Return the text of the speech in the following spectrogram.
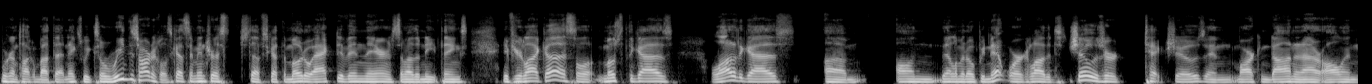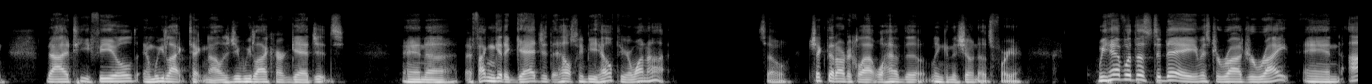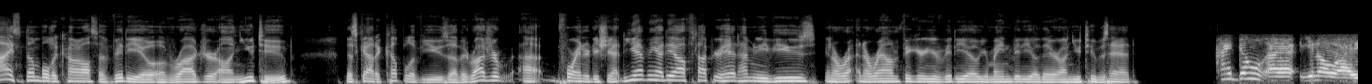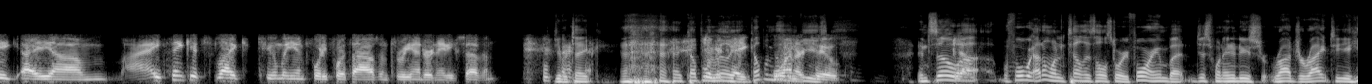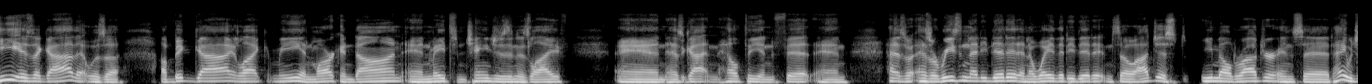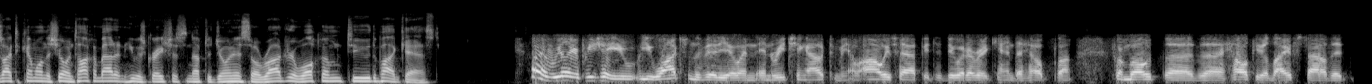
we're going to talk about that next week. So read this article. It's got some interesting stuff. It's got the MOTOACTV in there and some other neat things. If you're like us, most of the guys, a lot of the guys um, on the Element OP network, a lot of the shows are tech shows, and Mark and Don and I are all in the IT field, and we like technology. We like our gadgets. And uh, if I can get a gadget that helps me be healthier, why not? So check that article out. We'll have the link in the show notes for you. We have with us today Mr. Roger Wright, and I stumbled across a video of Roger on YouTube that's got a couple of views of it. Roger, uh, before I introduce you, do you have any idea off the top of your head how many views in a, in a round figure your video, your main video there on YouTube has had? I don't. I you know I I um I think it's like two million forty four thousand three hundred eighty seven. Give or take a couple of million, a couple million one or views. two. And so, yeah. uh, before we, I don't want to tell his whole story for him, but just want to introduce Roger Wright to you. He is a guy that was a, a big guy like me and Mark and Don and made some changes in his life and has gotten healthy and fit and has a, has a reason that he did it and a way that he did it. And so I just emailed Roger and said, Hey, would you like to come on the show and talk about it? And he was gracious enough to join us. So, Roger, welcome to the podcast. I really appreciate you you watching the video and, and reaching out to me. I'm always happy to do whatever I can to help uh, promote the the healthier lifestyle that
